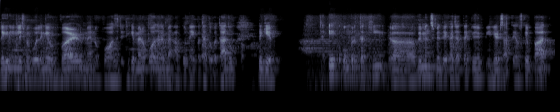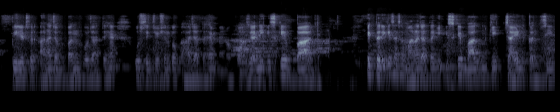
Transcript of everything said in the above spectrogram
लेकिन इंग्लिश में बोलेंगे वर्ल्ड मेनोपॉज डे, ठीक है? मेनोपॉज अगर मैं आपको नहीं पता तो बता दूँ। देखिए, एक उम्र तक ही विमेंस में देखा जाता है कि उन्हें पीरियड्स आते हैं, उसके बाद पीरियड्स फिर आना जब बंद हो जाते हैं, उस सिचुएशन को कहा जाता है मेनोपॉज यानी इसके बाद एक तरीके से ऐसा माना जाता है कि इसके बाद उनकी चाइल्ड कंसीव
